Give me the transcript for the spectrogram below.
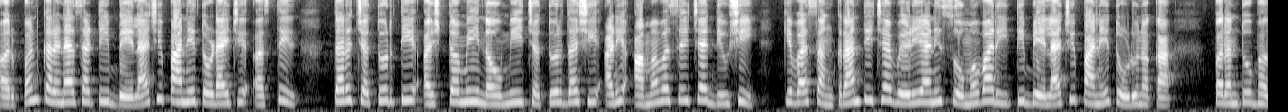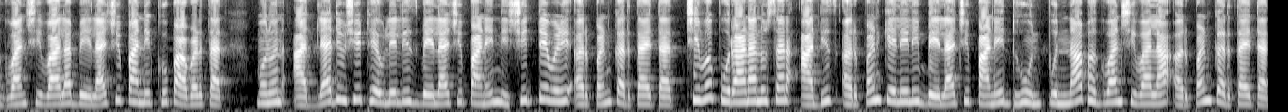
अर्पण करण्यासाठी बेलाची पाने तोडायची असतील तर चतुर्थी अष्टमी नवमी चतुर्दशी आणि अमावस्येच्या दिवशी किंवा संक्रांतीच्या वेळी आणि सोमवारी ती बेलाची पाने तोडू नका. परंतु भगवान शिवाला बेलाची पाने खूप आवडतात. म्हणून आदल्या दिवशी ठेवलेलीच बेलाची पाने निश्चित वेळी अर्पण करता येतात. शिवपुराणानुसार आधीच अर्पण केलेली बेलाची पाने धुवून पुन्हा भगवान शिवाला अर्पण करता येतात.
